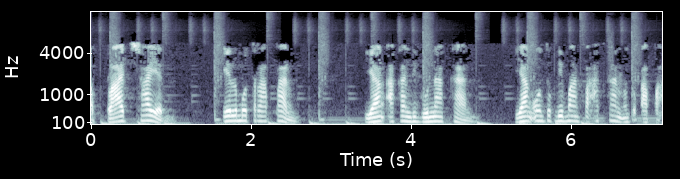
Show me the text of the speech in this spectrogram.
applied science, ilmu terapan yang akan digunakan, yang untuk dimanfaatkan untuk apa.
